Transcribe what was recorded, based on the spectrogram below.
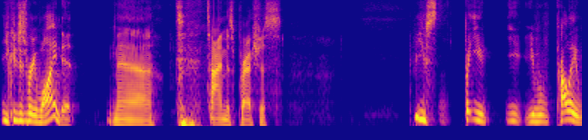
you could just rewind it. Nah, time is precious. You but you you you probably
